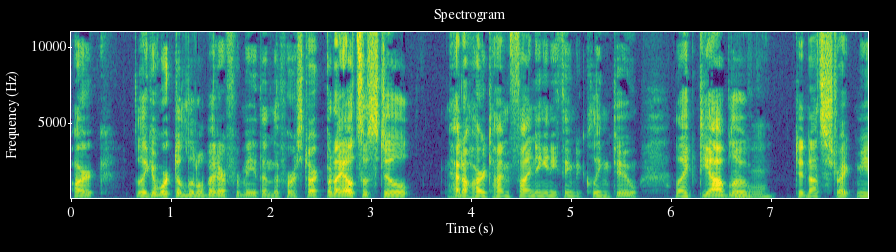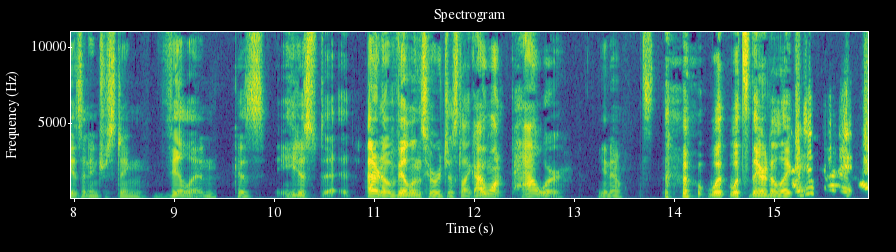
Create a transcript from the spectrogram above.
arc. Like it worked a little better for me than the first arc, but I also still had a hard time finding anything to cling to. Like Diablo Mhm. did not strike me as an interesting villain because he just I don't know villains who are just like I want power. You know, what what's there to like? I just thought it, I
